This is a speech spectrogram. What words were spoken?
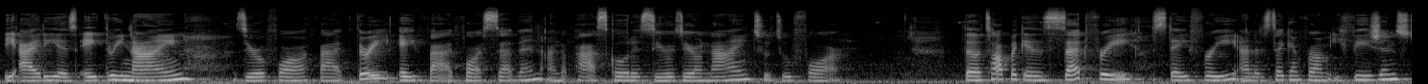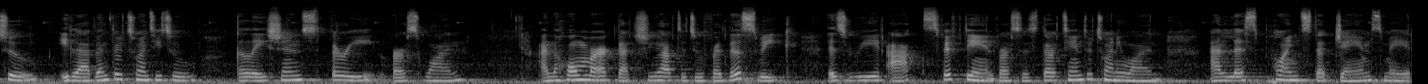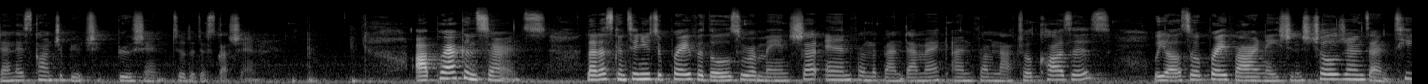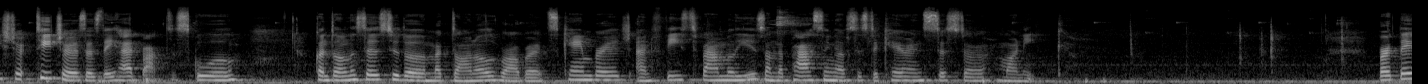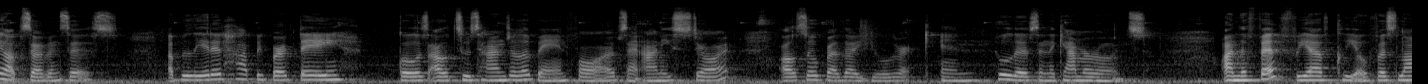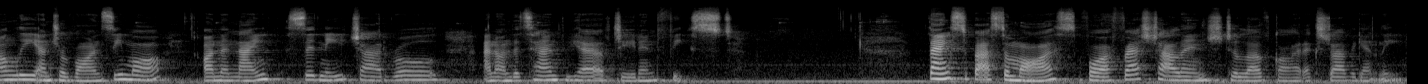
The ID is 839 0453 8547 and the passcode is 009224. The topic is Set Free, Stay Free, and it's taken from Ephesians 2 11 through 22, Galatians 3, verse 1. And the homework that you have to do for this week is read Acts 15, verses 13 through 21, and list points that James made and his contribution to the discussion. Our prayer concerns. Let us continue to pray for those who remain shut in from the pandemic and from natural causes we also pray for our nation's children and teacher, teachers as they head back to school. Condolences to the McDonald, Roberts, Cambridge, and Feast families on the passing of Sister Karen's sister, Monique. Birthday observances. A belated happy birthday goes out to Tangela Bain Forbes and Annie Stewart, also brother Ulrich, in, who lives in the Cameroons. On the 5th, we have Cleophas Longley and Travon Seymour. On the 9th, Sydney Chad Roll. And on the 10th, we have Jaden Feast. Thanks to Pastor Moss for a fresh challenge to love God extravagantly.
